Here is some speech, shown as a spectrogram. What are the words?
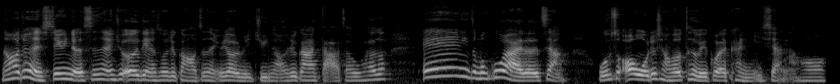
然后就很幸运的是那天去二店的时候，就刚好真的遇到 Regina，我就跟他打招呼，他说：“哎，你怎么过来了？”这样，我就说：“哦，我就想说特别过来看你一下，然后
